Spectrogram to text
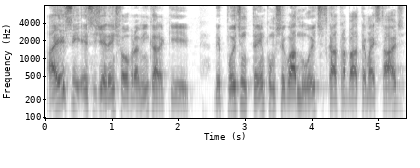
Aí esse, esse gerente falou pra mim, cara, que depois de um tempo, como chegou à noite, os caras trabalharam até mais tarde,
